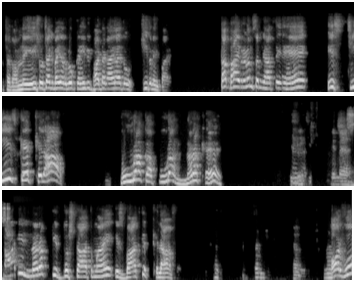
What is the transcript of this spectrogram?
अच्छा तो हमने यही सोचा कि भाई अधलोक कहीं भी फाटक आएगा तो जीत नहीं पाए तब भाई ब्रणम समझाते हैं इस चीज़ के खिलाफ पूरा का पूरा नरक है. सारी नरक की दुष्ट आत्माएँ इस बात के खिलाफ है। और वो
